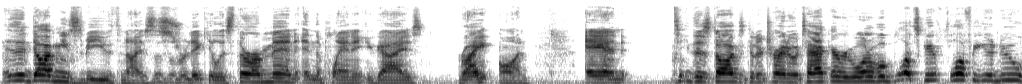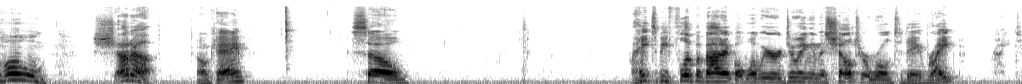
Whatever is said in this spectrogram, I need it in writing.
The dog needs to be euthanized. This is ridiculous. There are men in the planet, you guys right on. And this dog's gonna try to attack every one of them. Let's get Fluffy a new home. Shut up, okay? So, I hate to be flip about it, but what we are doing in the shelter world today, right? Right.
